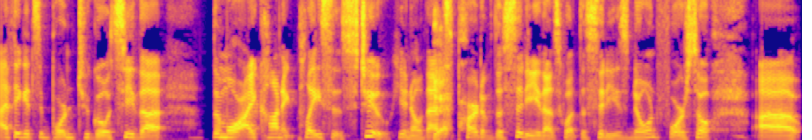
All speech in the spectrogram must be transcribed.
I think it's important to go see the the more iconic places too. You know, that's Yeah. part of the city. That's what the city is known for. So, uh,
